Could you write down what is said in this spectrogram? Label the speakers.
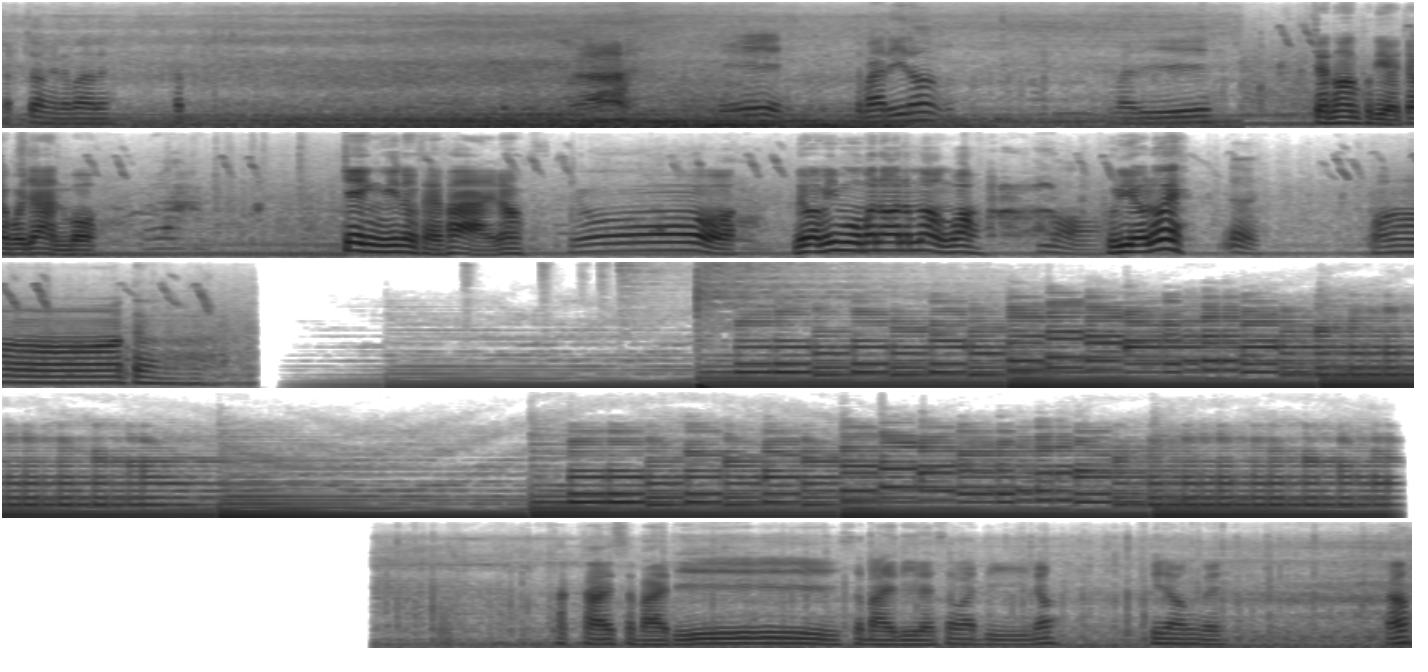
Speaker 1: จับจ้องให้ระบาเลยครับอ่าเอ้สบายดีน้องสบายดีเจะนอนผู้เดียวเจ้าบ่ย่านบ่เก่งมีน้องสายฟ้านี่เนาะโยหรือว่ามีหมู่มานอนน้ำน้องบ่
Speaker 2: หมอ
Speaker 1: ผู้เดียวเลย
Speaker 2: เลย
Speaker 1: ป๊อดเด้อ ทายสบายดีสบายดีและสวัสดีเนาะพี่น้องเลยเอา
